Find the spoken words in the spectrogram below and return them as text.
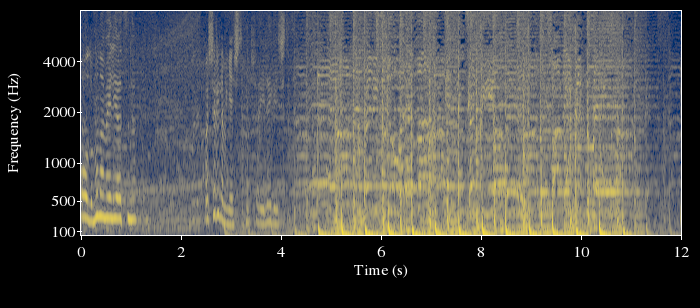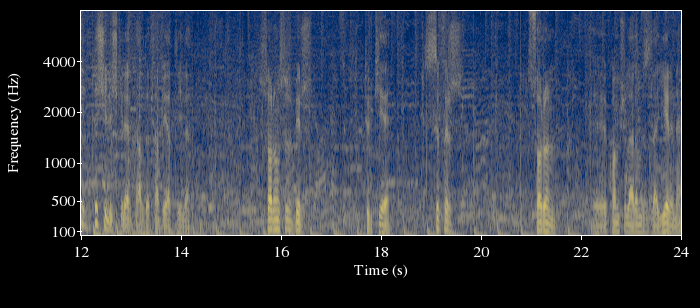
Oğlumun ameliyatını Başarıyla mı geçti başarıyla geçti. Bir dış ilişkiler kaldı tabiatıyla. Sorunsuz bir Türkiye, sıfır sorun e, komşularımızla yerine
